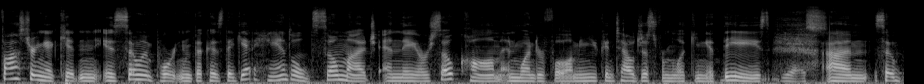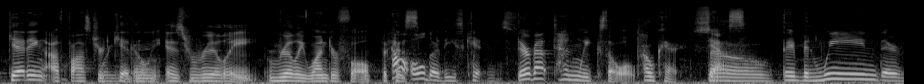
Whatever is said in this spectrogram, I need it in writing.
fostering a kitten is so important because they get handled so much and they are so calm and wonderful. I mean, you can tell just from looking at these. Yes. Um, so getting a fostered kitten going? is really, really wonderful Because How old are these kittens? they're about 10 weeks old. Okay, so they've been weaned. They're,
